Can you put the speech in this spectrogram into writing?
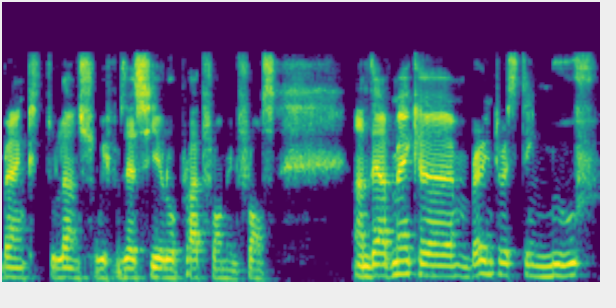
bank to launch with the CLO platform in France, and they have made a very interesting move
